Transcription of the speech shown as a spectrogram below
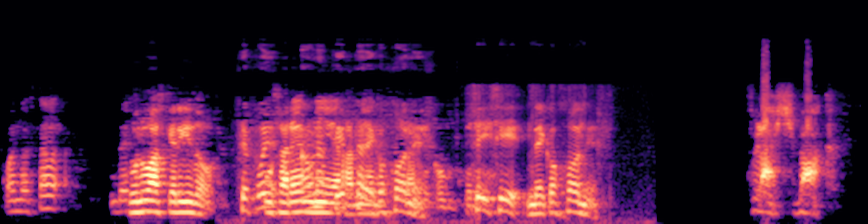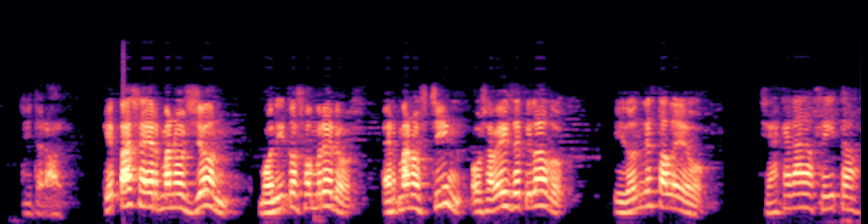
cuando estaba... de- Tú lo has querido. Se fue Usaré a una mi fiesta de herramienta cojones. Sí, sí, de cojones. Flashback. Literal. ¿Qué pasa, hermanos John? Bonitos sombreros. Hermanos Chin, ¿os habéis depilado? ¿Y dónde está Leo? Se ha quedado frito.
